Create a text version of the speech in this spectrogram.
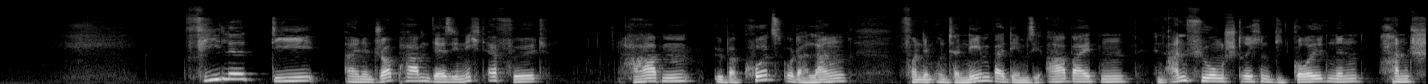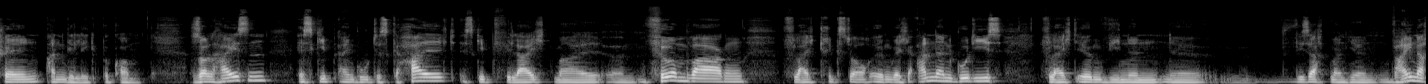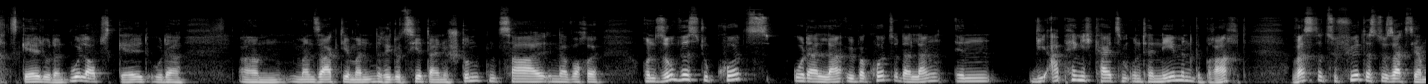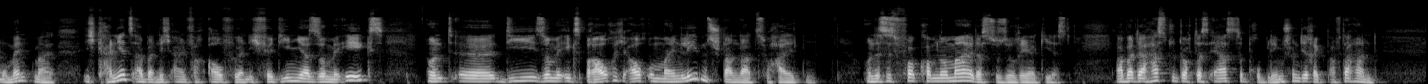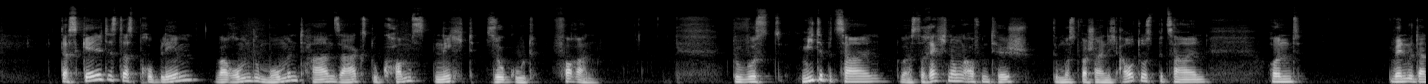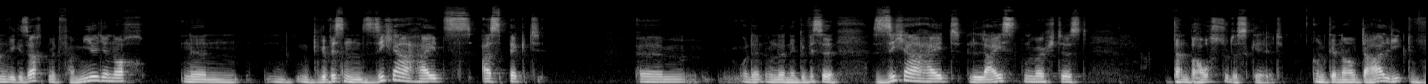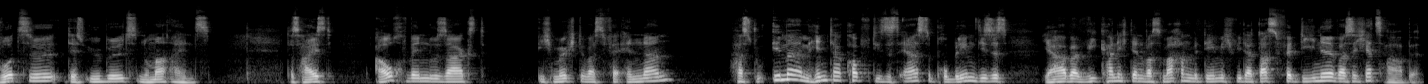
Viele, die einen Job haben, der sie nicht erfüllt, haben über kurz oder lang von dem Unternehmen, bei dem sie arbeiten, in Anführungsstrichen die goldenen Handschellen angelegt bekommen. Soll heißen, es gibt ein gutes Gehalt, es gibt vielleicht mal ähm, einen Firmenwagen, vielleicht kriegst du auch irgendwelche anderen Goodies, vielleicht irgendwie eine, eine wie sagt man hier, ein Weihnachtsgeld oder ein Urlaubsgeld oder ähm, man sagt dir, man reduziert deine Stundenzahl in der Woche. Und so wirst du kurz oder lang, über kurz oder lang in die Abhängigkeit zum Unternehmen gebracht, was dazu führt, dass du sagst, ja, Moment mal, ich kann jetzt aber nicht einfach aufhören. Ich verdiene ja Summe X und äh, die Summe X brauche ich auch, um meinen Lebensstandard zu halten. Und es ist vollkommen normal, dass du so reagierst. Aber da hast du doch das erste Problem schon direkt auf der Hand. Das Geld ist das Problem, warum du momentan sagst, du kommst nicht so gut voran. Du musst Miete bezahlen, du hast Rechnungen auf dem Tisch, du musst wahrscheinlich Autos bezahlen und wenn du dann, wie gesagt, mit Familie noch einen, einen gewissen Sicherheitsaspekt ähm, oder, oder eine gewisse Sicherheit leisten möchtest, dann brauchst du das Geld. Und genau da liegt Wurzel des Übels Nummer eins. Das heißt, auch wenn du sagst, ich möchte was verändern, hast du immer im Hinterkopf dieses erste Problem, dieses, ja, aber wie kann ich denn was machen, mit dem ich wieder das verdiene, was ich jetzt habe?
